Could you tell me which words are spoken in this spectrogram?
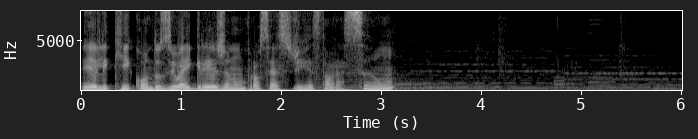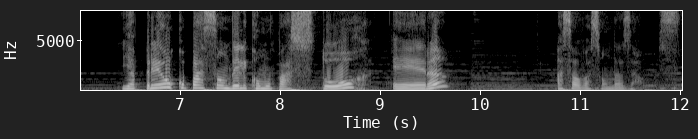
Ele que conduziu a igreja num processo de restauração. E a preocupação dele como pastor era a salvação das almas.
